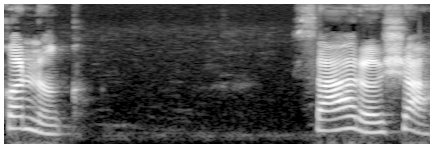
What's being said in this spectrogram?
કનક. સારસા.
